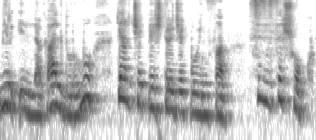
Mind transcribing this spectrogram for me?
bir illegal durumu gerçekleştirecek bu insan. Siz ise şok.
